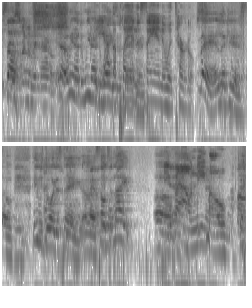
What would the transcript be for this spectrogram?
so swimming with turtles. yeah, we heard the, we heard the You have waves to in the play in the sand and with turtles. Man, look here. So he was doing his thing. Uh, so tonight, He found Nemo. Oh,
